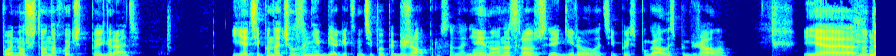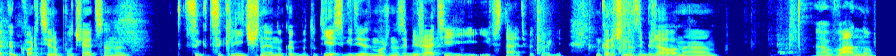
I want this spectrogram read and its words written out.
понял, что она хочет поиграть. И я типа начал за ней бегать. Ну, типа, побежал просто за ней, но она сразу же среагировала, типа, испугалась, побежала. И я, ну, так как квартира, получается, она цик- цикличная, ну, как бы тут есть, где можно забежать и, и- и встать в итоге. Ну, короче, она забежала на э, ванну,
